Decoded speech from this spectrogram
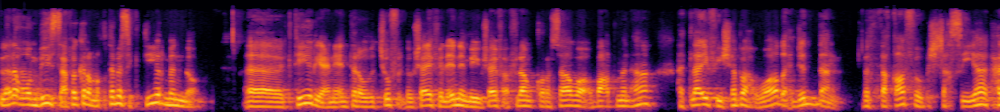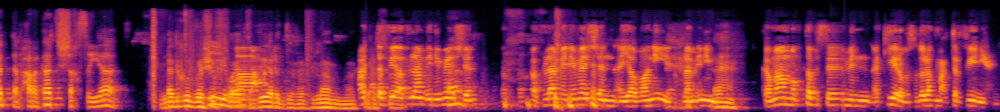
لا لا One Piece على فكرة مقتبس كثير منه. آه كثير يعني انت لو بتشوف لو شايف الانمي وشايف أفلام كوروساوا وبعض منها هتلاقي في شبه واضح جدا بالثقافة وبالشخصيات حتى بحركات الشخصيات لا تقول بشوف واحد. بيرد في أفلام حتى في أفلام animation أفلام animation يابانية أفلام انمي آه. كمان مقتبسة من أكيرا بس هذولك معترفين يعني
